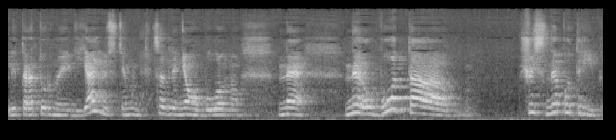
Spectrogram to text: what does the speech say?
літературної діяльності. Ну, це для нього було ну, не, не робота, щось непотрібне,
